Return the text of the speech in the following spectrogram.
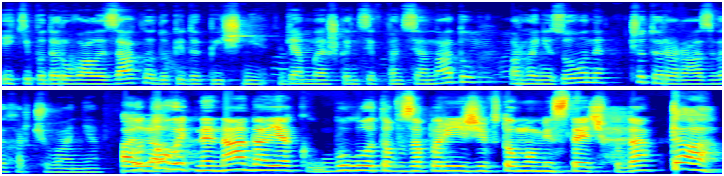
які подарували закладу підопічні. Для мешканців пансіонату організоване чотириразове харчування. Готовить не треба, як було то в Запоріжжі, в тому містечку, да? Да,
